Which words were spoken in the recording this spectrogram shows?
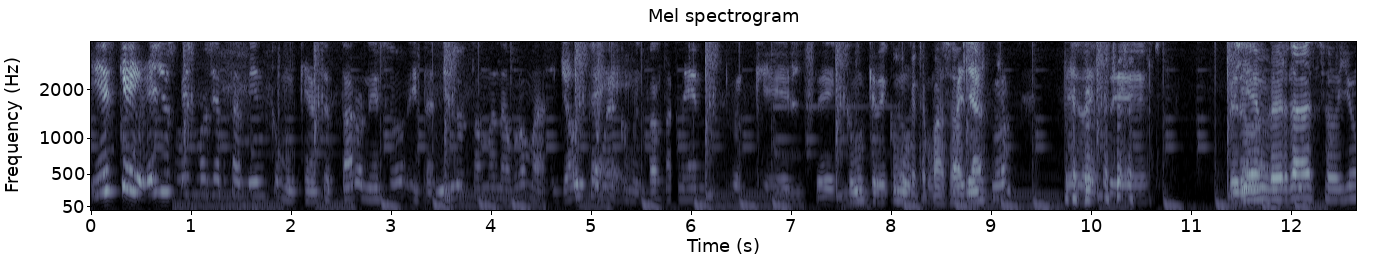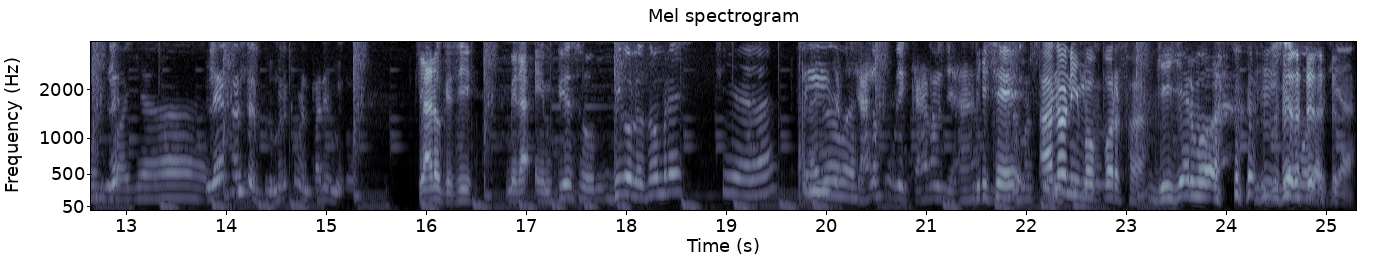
Y es que ellos mismos ya también como que aceptaron eso y también lo toman a broma. Yo ahorita voy a comentar también lo que este, cómo quedé como, que te como pasó. payaso, pero este pero sí, en verdad soy un Le- payaso. léanos el primer comentario, amigo. Claro que sí. Mira, empiezo. ¿Digo los nombres? Sí, ¿verdad? Sí, ya lo publicaron ya. Dice, Anónimo, que porfa. Guillermo, Guillermo García.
